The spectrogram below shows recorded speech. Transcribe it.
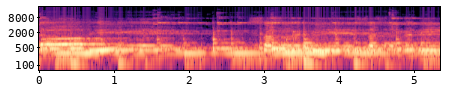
धावे संगते।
